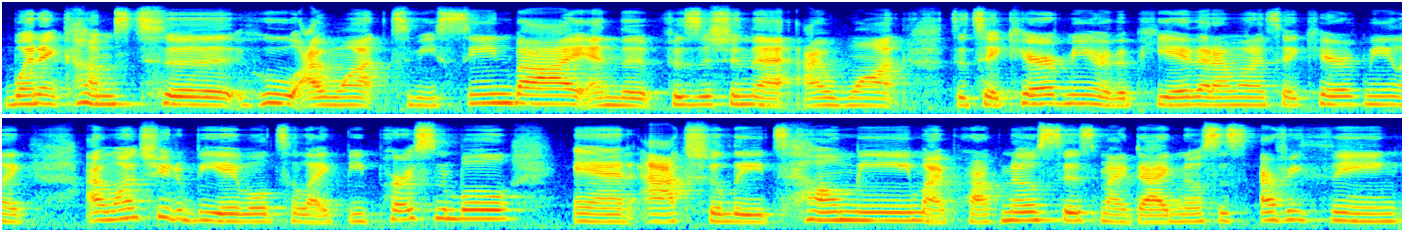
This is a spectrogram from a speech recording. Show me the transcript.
when it comes to who I want to be seen by and the physician that I want to take care of me or the PA that I want to take care of me, like I want you to be able to like be personable and actually tell me my prognosis, my diagnosis, everything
